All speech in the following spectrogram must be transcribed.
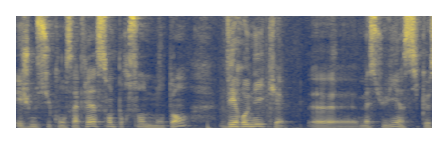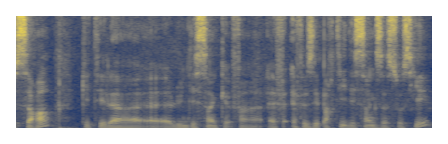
et je me suis consacré à 100% de mon temps. Véronique euh, m'a suivi ainsi que Sarah, qui était l'une des cinq, enfin, elle, faisait partie des cinq associés.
